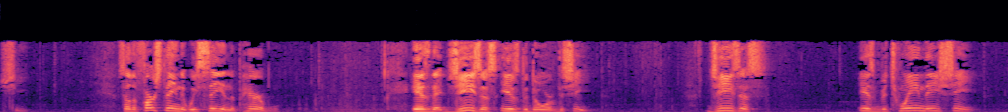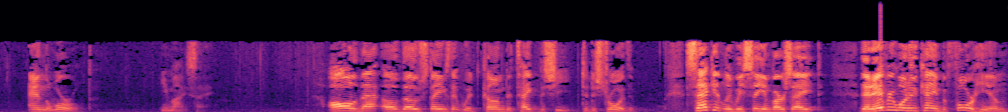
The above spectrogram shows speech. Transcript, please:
sheep. So the first thing that we see in the parable is that Jesus is the door of the sheep. Jesus is between these sheep and the world, you might say. All of that of those things that would come to take the sheep, to destroy them. Secondly, we see in verse 8 that everyone who came before him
